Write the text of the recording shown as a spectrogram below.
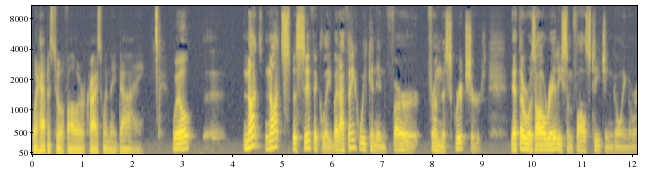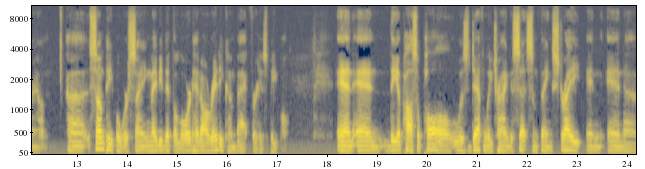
what happens to a follower of Christ when they die? Well, uh, not not specifically, but I think we can infer from the scriptures that there was already some false teaching going around. Uh, some people were saying maybe that the Lord had already come back for His people, and and the Apostle Paul was definitely trying to set some things straight and and uh,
